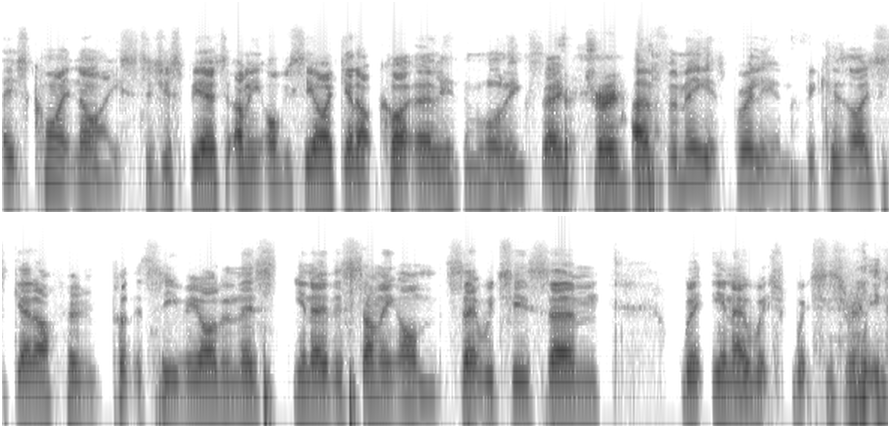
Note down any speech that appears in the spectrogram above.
it's quite nice to just be able. to... I mean, obviously, I get up quite early in the morning, so true. Um, for me, it's brilliant because I just get up and put the TV on, and there's you know there's something on, so which is um, you know, which which is really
